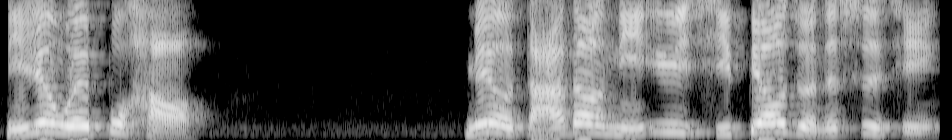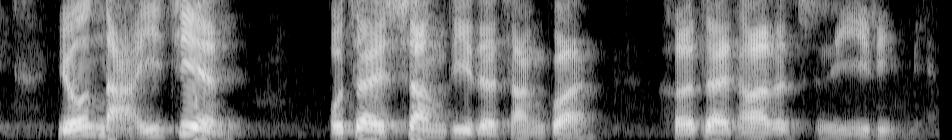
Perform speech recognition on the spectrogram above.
你认为不好？没有达到你预期标准的事情，有哪一件不在上帝的掌管和在他的旨意里面？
